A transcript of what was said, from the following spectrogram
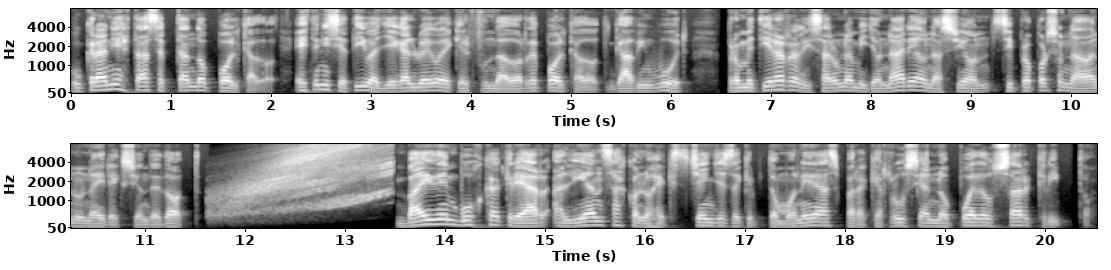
Ucrania está aceptando Polkadot. Esta iniciativa llega luego de que el fundador de Polkadot, Gavin Wood, prometiera realizar una millonaria donación si proporcionaban una dirección de DOT. Biden busca crear alianzas con los exchanges de criptomonedas para que Rusia no pueda usar cripto.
